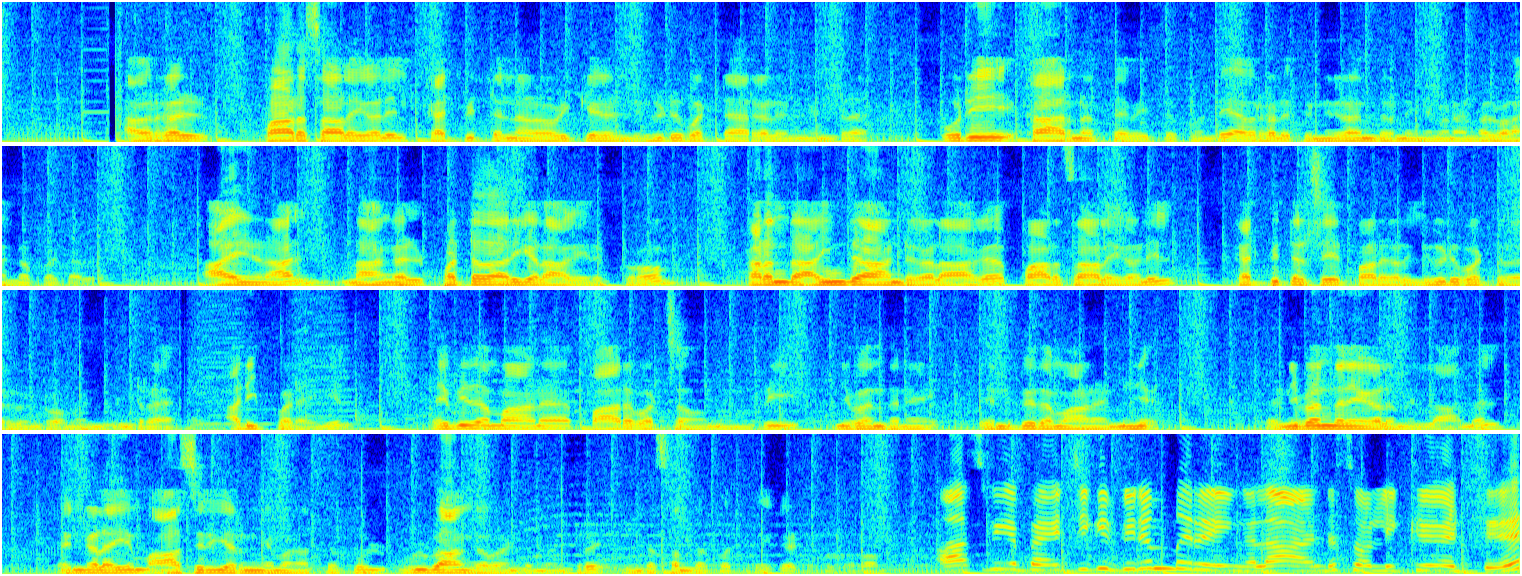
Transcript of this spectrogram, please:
அவர்கள் பாடசாலைகளில் கற்பித்தல் நடவடிக்கைகளில் ஈடுபட்டார்கள் என்கின்ற ஒரே காரணத்தை வைத்துக்கொண்டே அவர்களுக்கு நிரந்தர நியமனங்கள் வழங்கப்பட்டது. ஆயினால் நாங்கள் பட்டதாரிகளாக இருக்கிறோம். கடந்த ஐந்து ஆண்டுகளாக பாடசாலைகளில் கற்பித்தல் செயற்பாடுகளில் ஈடுபட்டு வருகின்றோம் என்கின்ற அடிப்படையில் எவ்விதமான பாரபட்சமின்றி நிபந்தனை எந்தவிதமான நி- நிபந்தனைகளும் இல்லாமல் எங்களையும் ஆசிரியர் நியமனத்துக்குள் உள்வாங்க வேண்டும் என்று இந்த சந்தர்ப்பத்தை கேட்டுக்கொள்கிறோம். ஆசிரியர் பயிற்சிக்கு விரும்புகிறீங்களா என்று சொல்லி கேட்டு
